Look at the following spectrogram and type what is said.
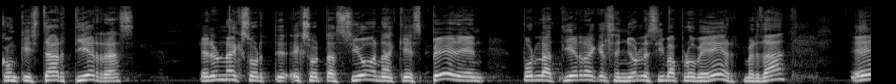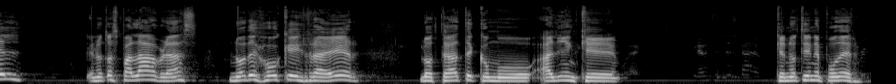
conquistar tierras era una exhortación a que esperen por la tierra que el Señor les iba a proveer, ¿verdad? Él, en otras palabras, no dejó que Israel lo trate como alguien que, que no tiene poder.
